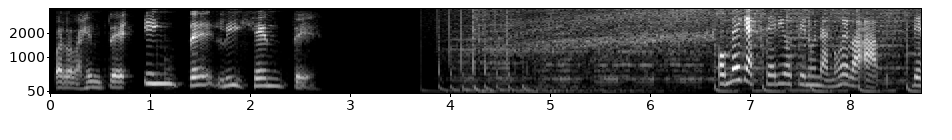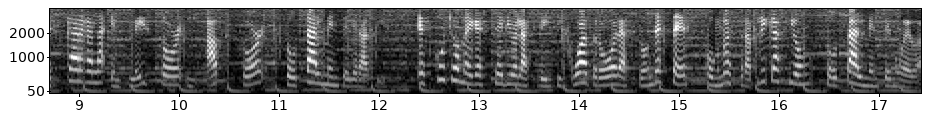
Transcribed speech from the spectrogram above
para la gente inteligente. Omega Stereo tiene una nueva app. Descárgala en Play Store y App Store totalmente gratis. Escucha Omega Stereo las 24 horas donde estés con nuestra aplicación totalmente nueva.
